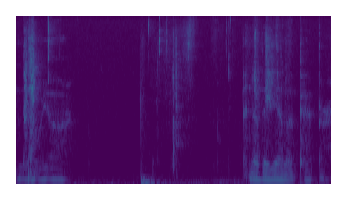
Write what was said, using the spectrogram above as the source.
And there we are. Another yellow pepper.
